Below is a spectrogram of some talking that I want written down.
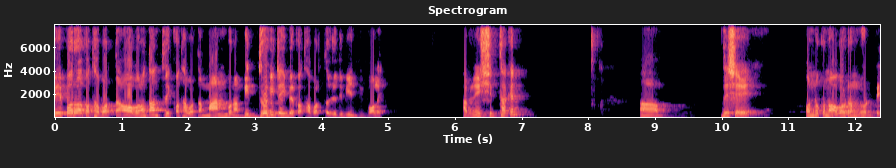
বেপরোয়া কথাবার্তা, অগণতান্ত্রিক কথাবার্তা, মানব না, বিদ্রোহী টাইপের কথাবার্তা যদি বিএনপি বলে, আপনি নিশ্চিত থাকেন? দেশে অন্য কোনো অঘটন ঘটবে।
